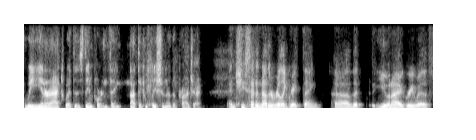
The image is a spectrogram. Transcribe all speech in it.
we interact with is the important thing, not the completion of the project. And she said another really great thing uh, that you and I agree with.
